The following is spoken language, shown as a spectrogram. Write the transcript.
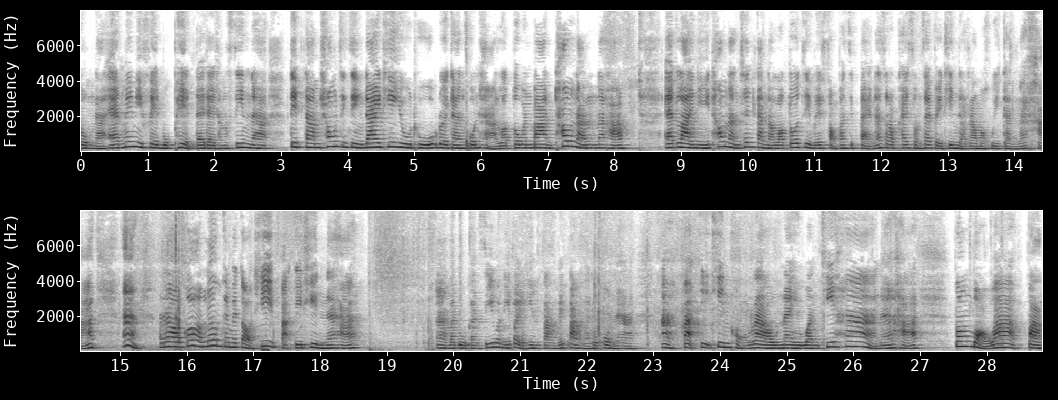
ลงนะแอดไม่มี Facebook Page ใด ๆ ทั้งสิ้นนะคะติดตามช่องจริง ๆ ได้ที่ YouTube โดยการค้นหาลอตโต้บ้านๆเท่านั้นนะคะ แอดไลน์นี้เท่านั้นเช่นกันนะลอตโต้ GMX 2018 นะสำหรับใครสนใจไปทินเดี๋ยวเรามาคุยกันนะคะอะเราก็เริ่มกันไปต่อที่ปฏิทินนะคะอะมาดูกันซิวันนี้ปฏิทินปังไม่ปังนะทุกคนนะคะอะปฏิทินของเราในวันที่ 5 นะคะ ต้องบอกว่าปัง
